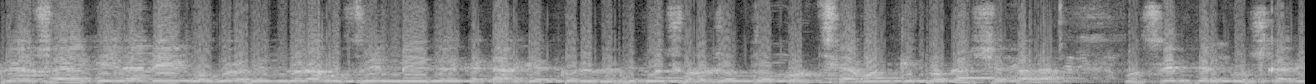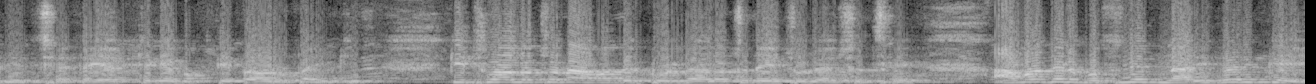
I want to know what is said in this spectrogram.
প্রিয় সাহেব ইদানিং উগ্র হিন্দুরা মুসলিম মেয়েদেরকে টার্গেট করে বিভিন্ন ষড়যন্ত্র করছে, এমনকি প্রকাশ্যে তারা মুসলিমদের উস্কানি দিচ্ছে। তাই এর থেকে মুক্তি পাওয়ার উপায় কি? কিছু আলোচনা আমাদের পূর্বে আলোচনায় চলে এসেছে। আমাদের মুসলিম নারীদেরকে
